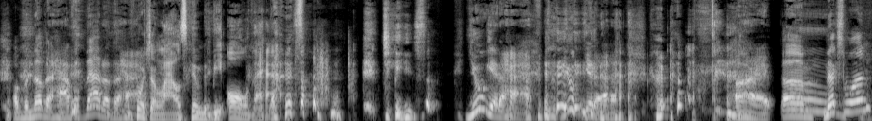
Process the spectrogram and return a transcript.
of another half of that other half. which allows him to be all the halves. Jeez. You get a half. You get a half. All right. Um, next one,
